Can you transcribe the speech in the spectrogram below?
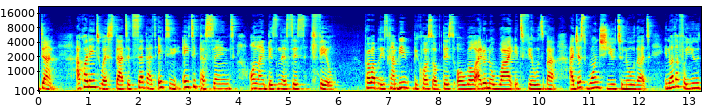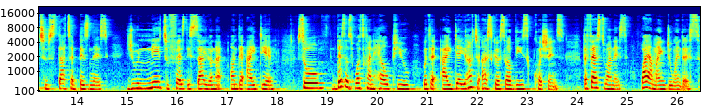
done. According to a stat it said that 80 80% online businesses fail. Probably it can be because of this or well i don't know why it fails but i just want you to know that in order for you to start a business you need to first decide on, on the idea so, this is what can help you with the idea. You have to ask yourself these questions. The first one is, why am I doing this?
